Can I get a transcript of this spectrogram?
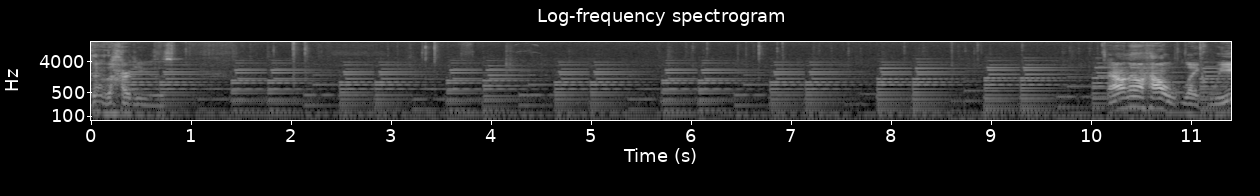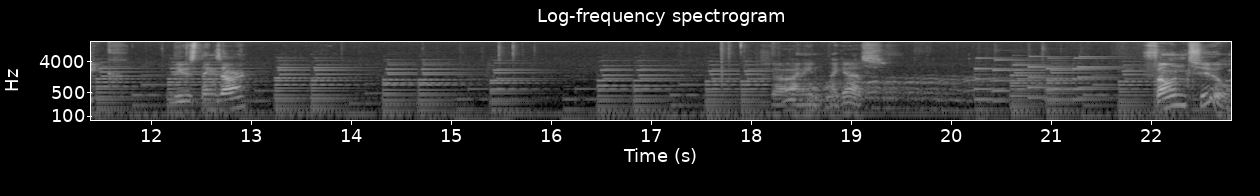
The hard to use. I don't know how like weak these things are. So I mean, I guess. Phone two.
